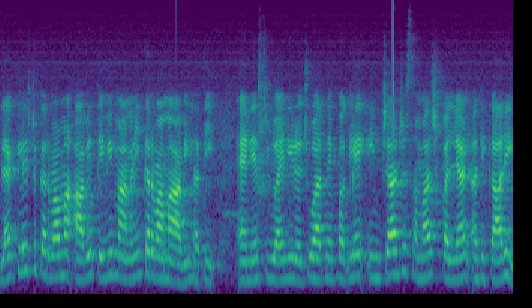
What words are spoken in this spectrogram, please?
બ્લેકલિસ્ટ કરવામાં આવે તેવી માંગણી કરવામાં આવી હતી. એનએસયુઆઈની રજૂઆતને પગલે ઇન્ચાર્જ સમાજ કલ્યાણ અધિકારી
